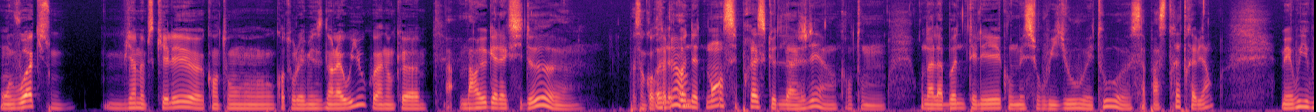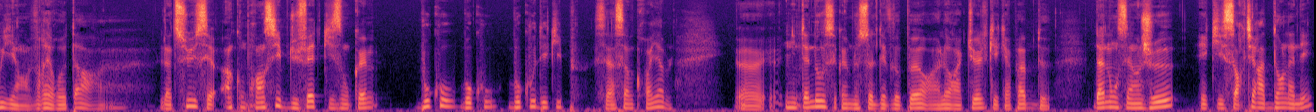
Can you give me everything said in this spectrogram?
on le voit, qui sont bien upscalés euh, quand on, quand on les met dans la Wii U, quoi. Donc, euh, Ah, Mario Galaxy 2, euh, passe encore très honn- bien. hein. honnêtement, c'est presque de la HD. hein. Quand on, on a la bonne télé, qu'on met sur Wii U et tout, ça passe très très bien. Mais oui, oui, il y a un vrai retard euh, là-dessus. C'est incompréhensible du fait qu'ils ont quand même beaucoup, beaucoup, beaucoup d'équipes. C'est assez incroyable. Euh, Nintendo, c'est quand même le seul développeur à l'heure actuelle qui est capable de d'annoncer un jeu et qui sortira dans l'année.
